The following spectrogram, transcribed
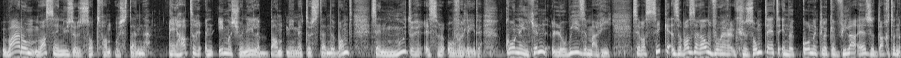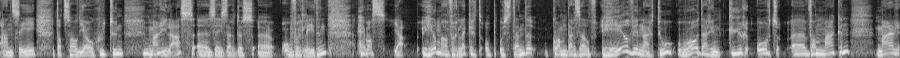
Waarom was hij nu zo zot van Oostende? Hij had er een emotionele band mee met Oostende, want zijn moeder is er overleden. Koningin Louise Marie. Zij was ziek en ze was er al voor haar gezondheid in de koninklijke villa. Ze dachten aan zee, dat zal jou goed doen. Maar helaas, uh, zij is daar dus uh, overleden. Hij was ja, helemaal verlekkerd op Oostende, kwam daar zelf heel veel naartoe, wou daar een kuuroord uh, van maken, maar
